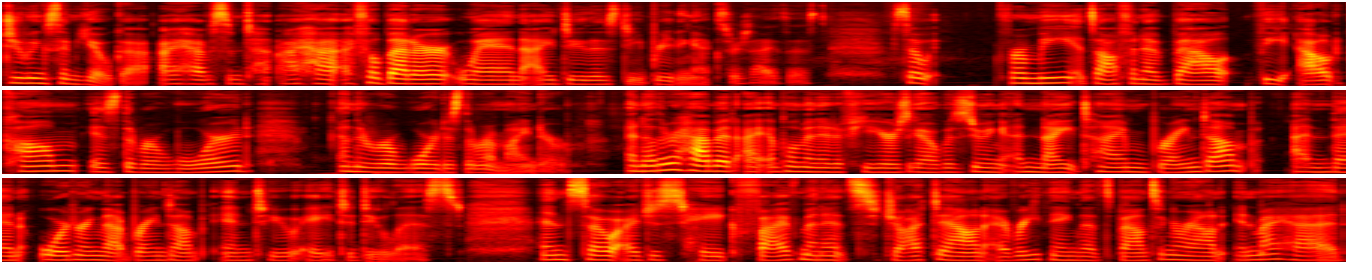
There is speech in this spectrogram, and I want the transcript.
doing some yoga. I have some time I ha- I feel better when I do those deep breathing exercises. So for me it's often about the outcome is the reward and the reward is the reminder. Another habit I implemented a few years ago was doing a nighttime brain dump and then ordering that brain dump into a to do list. And so I just take five minutes to jot down everything that's bouncing around in my head,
